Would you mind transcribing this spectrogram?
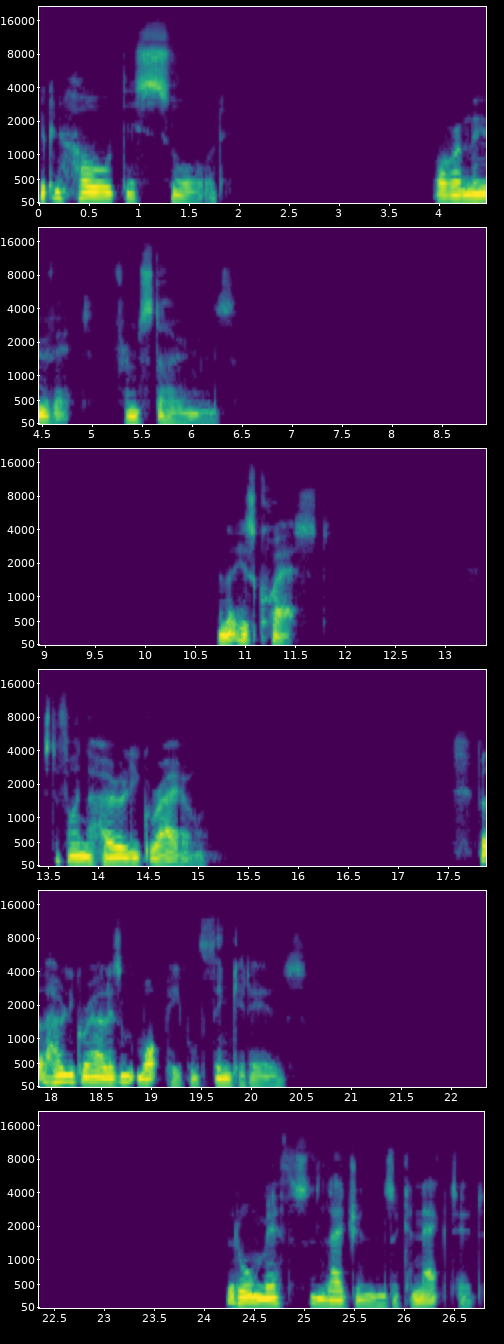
who can hold this sword or remove it from stones. And that his quest is to find the Holy Grail. But the Holy Grail isn't what people think it is. That all myths and legends are connected.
